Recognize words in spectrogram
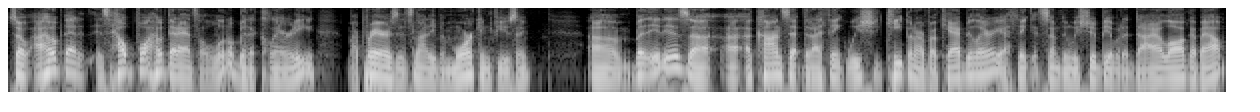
So I hope that is helpful. I hope that adds a little bit of clarity. My prayer is it's not even more confusing. Um, but it is a, a concept that I think we should keep in our vocabulary. I think it's something we should be able to dialogue about.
